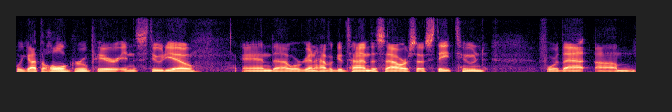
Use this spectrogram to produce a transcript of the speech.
We got the whole group here in the studio and uh, we're going to have a good time this hour. So stay tuned for that. Um,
